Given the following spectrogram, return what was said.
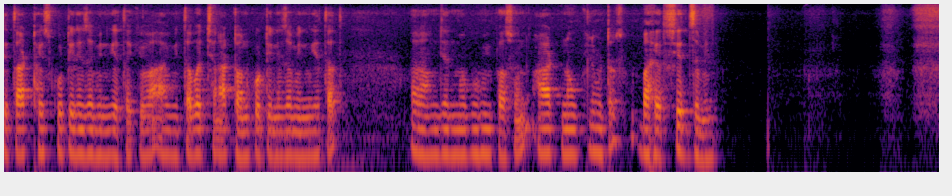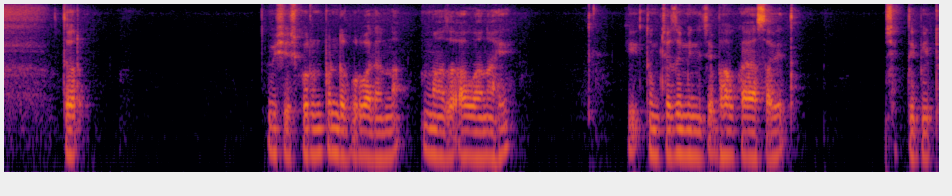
तिथं अठ्ठावीस कोटीने जमीन घेतं किंवा अमिताभ बच्चन अठ्ठावन्न कोटीने जमीन घेतात राम जन्मभूमीपासून आठ नऊ किलोमीटर बाहेर शेतजमीन. तर विशेष करून पंढरपूरवाल्यांना माझं आव्हान आहे की तुमच्या जमिनीचे भाव काय असावेत? शक्तिपीठ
